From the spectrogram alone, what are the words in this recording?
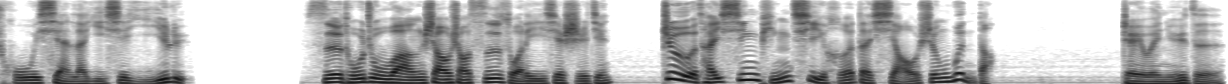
出现了一些疑虑。司徒祝望稍稍思索了一些时间，这才心平气和的小声问道：“这位女子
